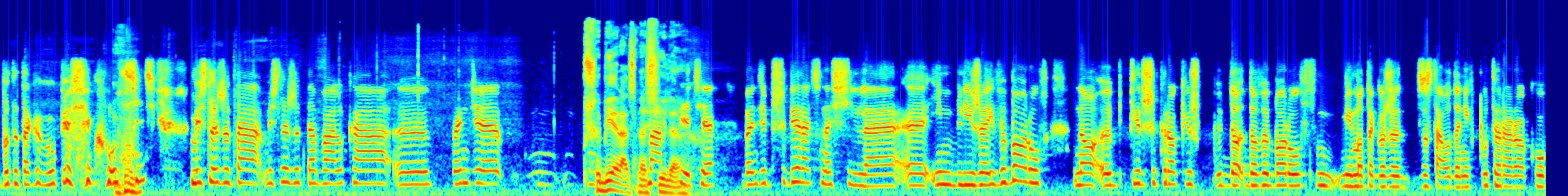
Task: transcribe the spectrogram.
bo to tak głupio się kłócić. Myślę, że ta, myślę, że ta walka y, będzie Przybierać na sile. Wiecie, będzie przybierać na sile e, im bliżej wyborów. No, e, pierwszy krok już do, do wyborów, mimo tego, że zostało do nich półtora roku,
